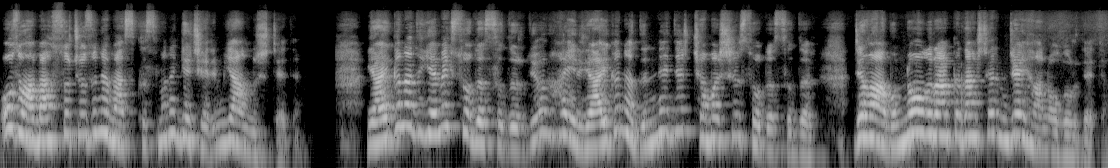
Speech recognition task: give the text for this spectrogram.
O zaman ben su çözünemez kısmını geçerim yanlış dedim. Yaygın adı yemek sodasıdır diyor. Hayır yaygın adı nedir? Çamaşır sodasıdır. Cevabım ne olur arkadaşlarım? Ceyhan olur dedim.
